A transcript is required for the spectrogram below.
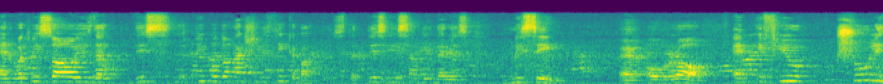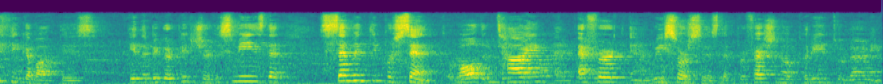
And what we saw is that this, people don't actually think about this, that this is something that is missing uh, overall. And if you truly think about this in the bigger picture, this means that 70% of all the time and effort and resources that professionals put into learning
